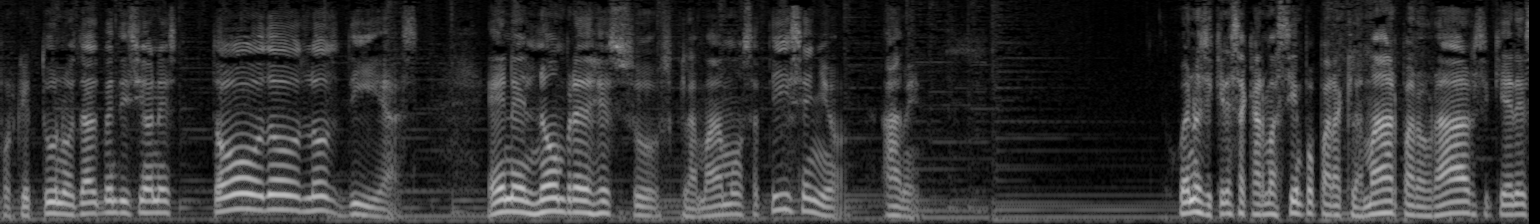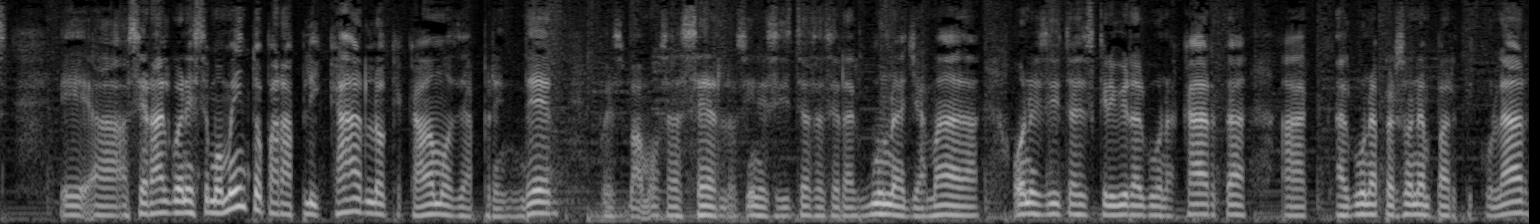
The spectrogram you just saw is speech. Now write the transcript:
porque tú nos das bendiciones todos los días. En el nombre de Jesús clamamos a ti Señor. Amén. Bueno, si quieres sacar más tiempo para clamar, para orar, si quieres eh, hacer algo en este momento para aplicar lo que acabamos de aprender, pues vamos a hacerlo. Si necesitas hacer alguna llamada o necesitas escribir alguna carta a alguna persona en particular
